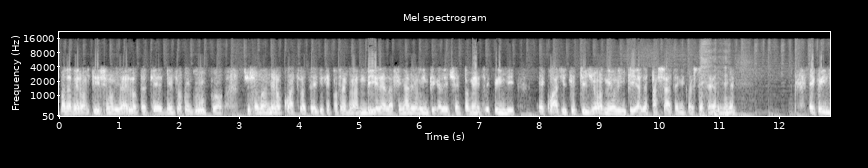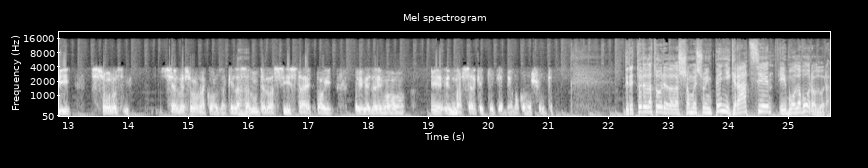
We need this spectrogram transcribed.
ma davvero altissimo livello perché dentro quel gruppo ci sono almeno quattro atleti che potrebbero ambire alla finale olimpica dei 100 metri, quindi è quasi tutti i giorni Olimpiade, passatemi questo termine. e quindi solo, serve solo una cosa, che la ah. salute lo assista e poi rivedremo il Marcel che tutti abbiamo conosciuto. Direttore Datore, la lasciamo ai suoi impegni, grazie e buon lavoro allora,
